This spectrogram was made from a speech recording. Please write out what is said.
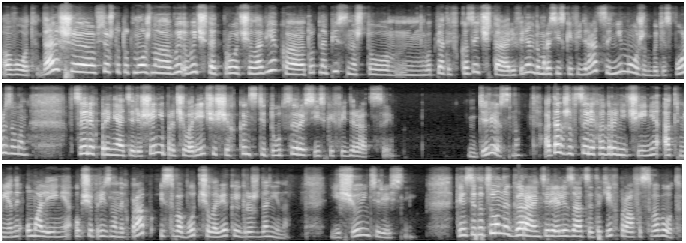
Вот. Дальше все, что тут можно вы, вычитать про человека, тут написано, что, вот пятый ФКЗ читаю, референдум Российской Федерации не может быть использован в целях принятия решений, противоречащих Конституции Российской Федерации. Интересно. А также в целях ограничения, отмены, умаления общепризнанных прав и свобод человека и гражданина. Еще интересней. Конституционных гарантий реализации таких прав и свобод.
